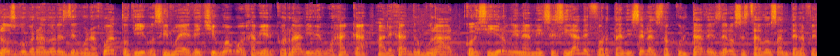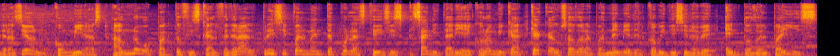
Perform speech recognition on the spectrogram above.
Los gobernadores de Guanajuato, Diego Sinue, de Chihuahua, Javier Corral y de Oaxaca, Alejandro Murat, coincidieron en la necesidad de fortalecer las facultades de los estados ante la federación, con miras a un nuevo pacto fiscal federal, principalmente por las crisis sanitaria y económica que ha causado la pandemia del COVID-19 en todo el país.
